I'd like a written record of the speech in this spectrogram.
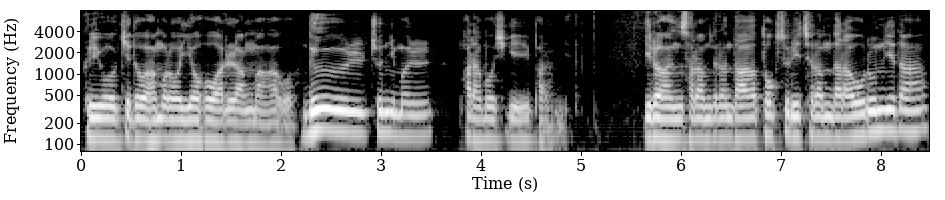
그리고 기도함으로 여호와를 악망하고 늘 주님을 바라보시기 바랍니다. 이러한 사람들은 다 독수리처럼 날아오릅니다.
